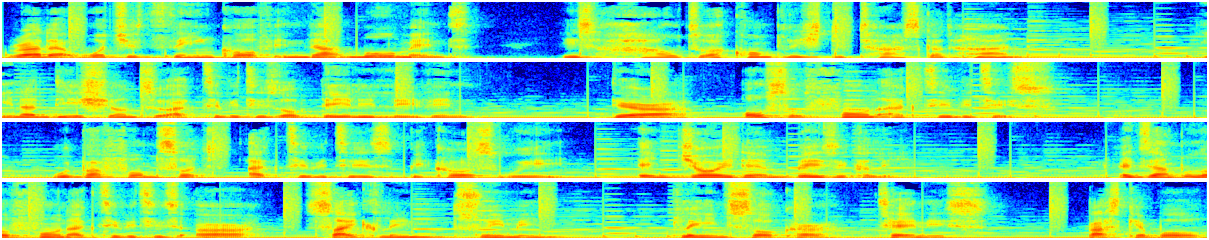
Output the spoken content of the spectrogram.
Rather, what you think of in that moment is how to accomplish the task at hand. In addition to activities of daily living, there are also fun activities. We perform such activities because we enjoy them basically. Example of fun activities are cycling, swimming, playing soccer, tennis, basketball,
